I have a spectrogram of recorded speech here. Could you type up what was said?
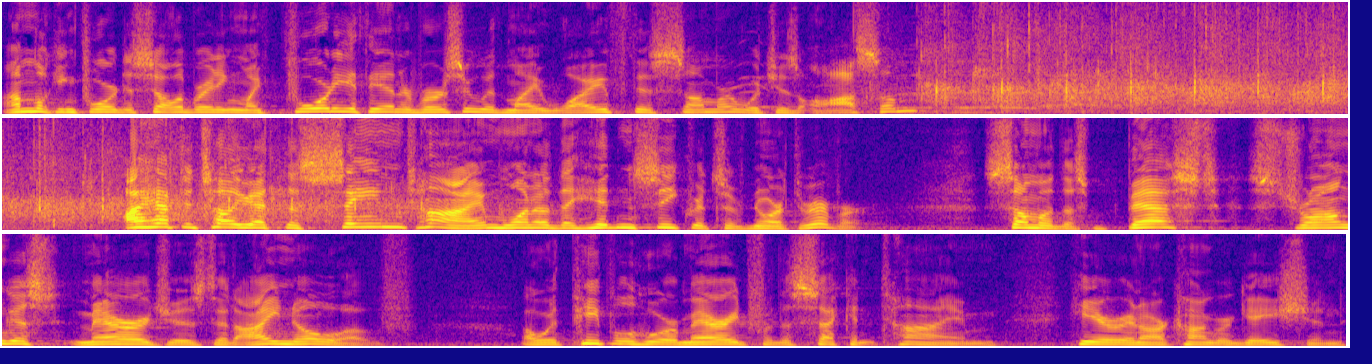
I'm looking forward to celebrating my 40th anniversary with my wife this summer, which is awesome. I have to tell you, at the same time, one of the hidden secrets of North River some of the best, strongest marriages that I know of are with people who are married for the second time here in our congregation.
